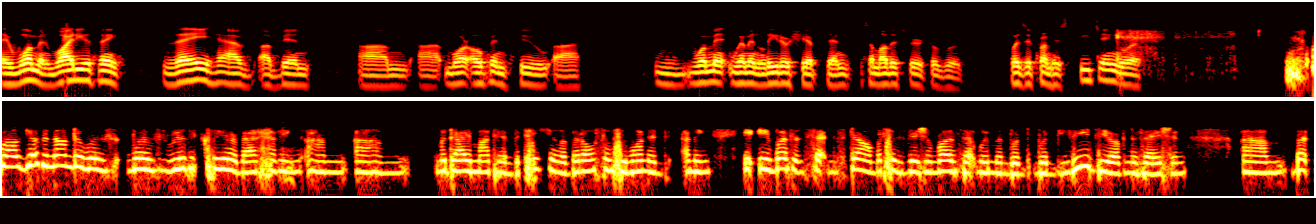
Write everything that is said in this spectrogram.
a woman. Why do you think they have uh, been um, uh, more open to uh, women, women leadership than some other spiritual groups? Was it from his teaching or? Well, Yogananda was was really clear about having um, um, Daya Mata in particular, but also he wanted. I mean, it, it wasn't set in stone, but his vision was that women would would lead the organization. Um, but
